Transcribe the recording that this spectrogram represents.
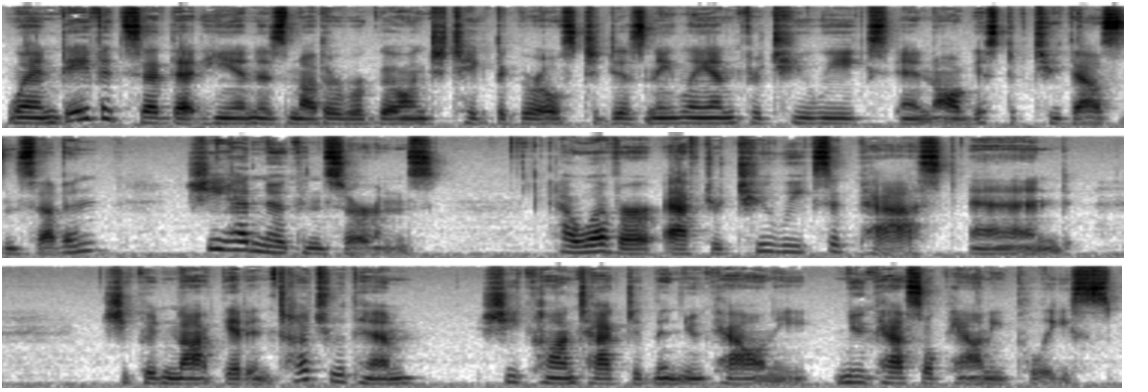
When David said that he and his mother were going to take the girls to Disneyland for two weeks in August of 2007, she had no concerns. However, after two weeks had passed and she could not get in touch with him, she contacted the New County, New Castle County Police.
